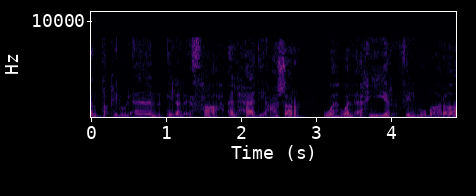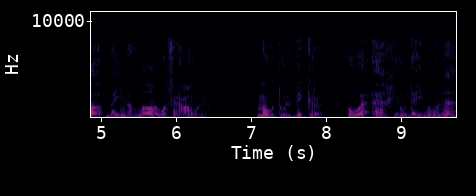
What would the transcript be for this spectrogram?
أنتقل الآن إلى الإصحاح الحادي عشر وهو الأخير في المباراة بين الله وفرعون. موت البكر هو آخر دينونة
